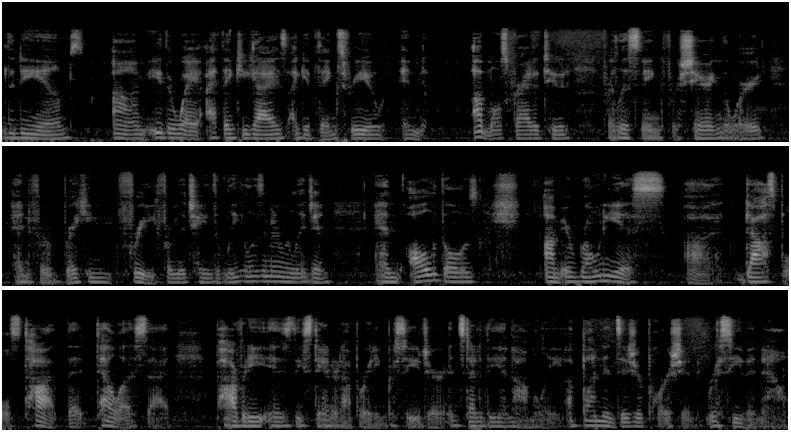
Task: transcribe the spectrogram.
the DMs. Um, either way, I thank you guys. I give thanks for you and utmost gratitude for listening, for sharing the word, and for breaking free from the chains of legalism and religion and all of those um, erroneous uh, gospels taught that tell us that poverty is the standard operating procedure instead of the anomaly. Abundance is your portion. Receive it now.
